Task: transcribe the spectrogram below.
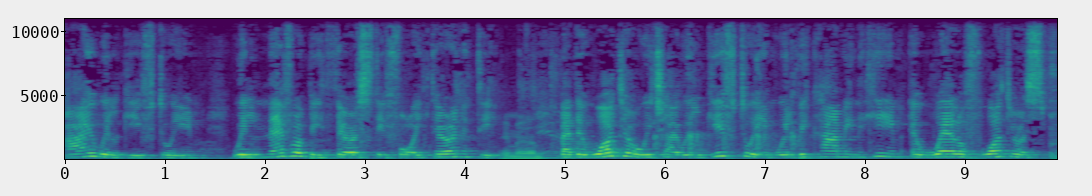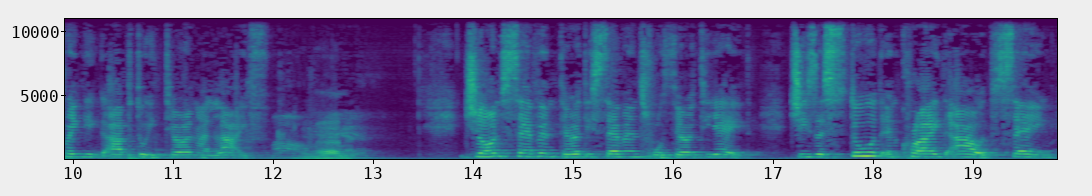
I will give to him, will never be thirsty for eternity. Amen. But the water which I will give to him will become in him a well of water springing up to eternal life. Amen. John 7 37 through 38. Jesus stood and cried out, saying,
